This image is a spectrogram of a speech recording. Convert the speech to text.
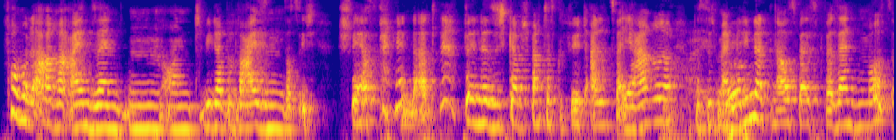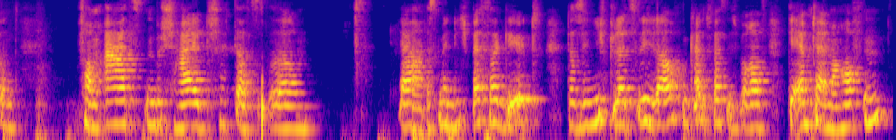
Formulare einsenden und wieder beweisen, dass ich schwerst behindert bin. Also ich glaube, ich mache das gefühlt alle zwei Jahre, dass ich meinen Behindertenausweis versenden muss und vom Arzt einen Bescheid, dass ähm, ja, es mir nicht besser geht, dass ich nicht plötzlich laufen kann. Ich weiß nicht, worauf die Ämter immer hoffen.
